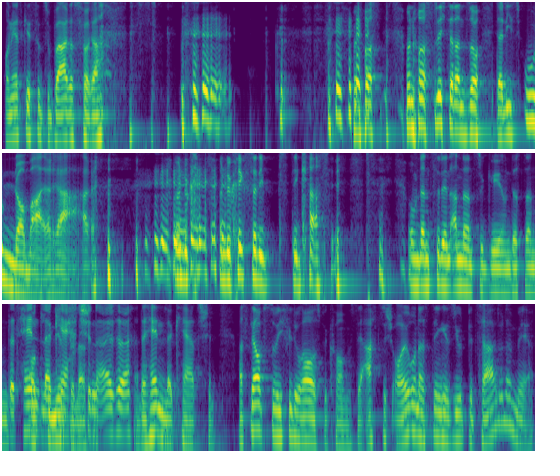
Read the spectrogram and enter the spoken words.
Und jetzt gehst du zu Bares Ferraris. und, Horst, und Horst Lichter dann so, das ist unnormal rar. und, du, und du kriegst so die, die Karte, um dann zu den anderen zu gehen und das dann Das Händlerkärtchen. Alter. Ja, der Händlerkerzchen. Was glaubst du, wie viel du rausbekommst? Der 80 Euro und das Ding ist gut bezahlt oder mehr?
